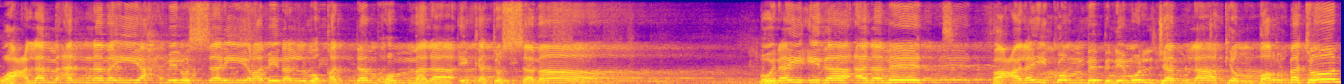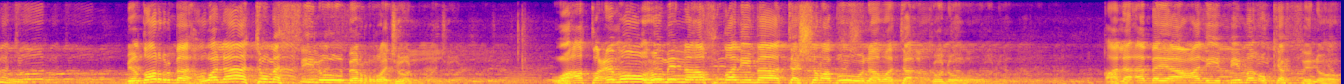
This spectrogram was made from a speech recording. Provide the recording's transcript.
واعلم أن من يحمل السرير من المقدم هم ملائكة السماء. بني إذا أنا مت فعليكم بابن ملجم لكن ضربة بضربة ولا تمثلوا بالرجل. وأطعموه من أفضل ما تشربون وتأكلون. قال أبا يا علي بما أكفنك؟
